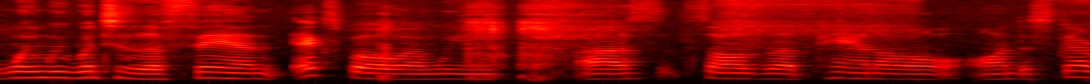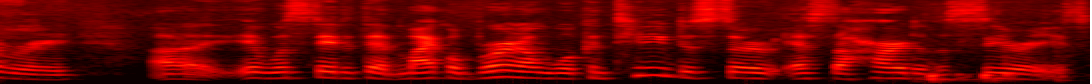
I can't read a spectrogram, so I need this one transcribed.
when we went to the fan expo and we uh, saw the panel on Discovery, uh, it was stated that Michael Burnham will continue to serve as the heart of the series.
